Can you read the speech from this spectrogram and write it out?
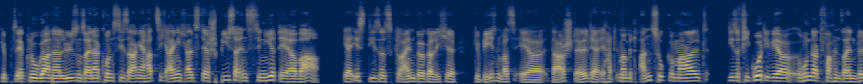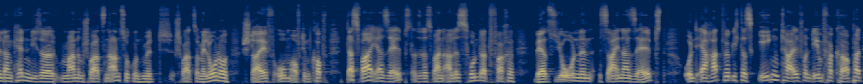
Gibt sehr kluge Analysen seiner Kunst, die sagen, er hat sich eigentlich als der Spießer inszeniert, der er war. Er ist dieses kleinbürgerliche gewesen, was er darstellt. Er hat immer mit Anzug gemalt diese Figur, die wir hundertfach in seinen Bildern kennen, dieser Mann im schwarzen Anzug und mit schwarzer Melono steif oben auf dem Kopf, das war er selbst. Also das waren alles hundertfache Versionen seiner selbst. Und er hat wirklich das Gegenteil von dem verkörpert,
